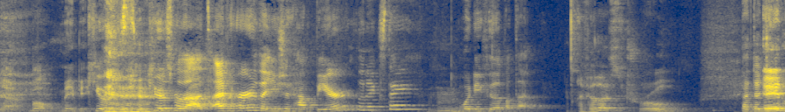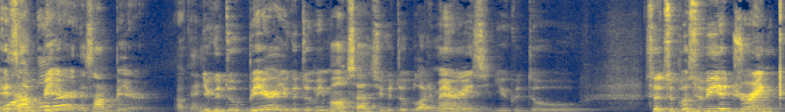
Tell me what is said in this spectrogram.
Yeah. Well, maybe. Cures, cures for that. I've heard that you should have beer the next day. Mhm. What do you feel about that? I feel that's true. But don't you It, it's not beer. It's not beer. Okay. You could do beer. You could do mimosas. You could do Bloody Marys. You could do. So it's supposed to be a drink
